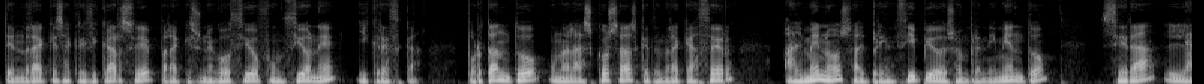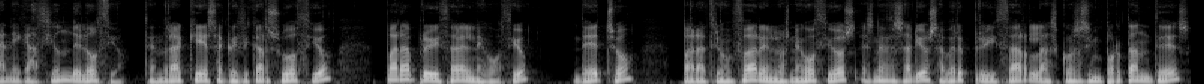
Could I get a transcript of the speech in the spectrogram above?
tendrá que sacrificarse para que su negocio funcione y crezca. Por tanto, una de las cosas que tendrá que hacer, al menos al principio de su emprendimiento, será la negación del ocio. Tendrá que sacrificar su ocio para priorizar el negocio. De hecho, para triunfar en los negocios es necesario saber priorizar las cosas importantes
